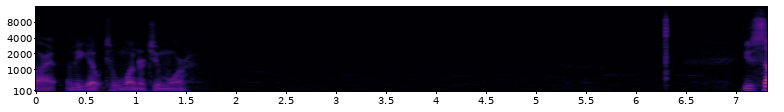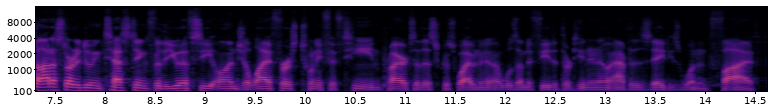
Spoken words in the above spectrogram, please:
All right, let me go to one or two more. USADA started doing testing for the UFC on July 1st, 2015. Prior to this, Chris Weidman was undefeated 13 0. After this date, he's 1 and 5.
